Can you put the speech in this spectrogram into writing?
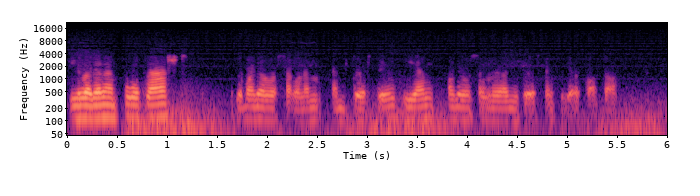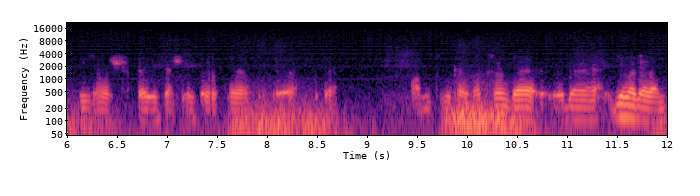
jövedelempótlást, de Magyarországon nem, nem történt ilyen, Magyarországon annyi történt, hogy a bizonyos tevékenységeknél, amit tudjuk de, de jövedelem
